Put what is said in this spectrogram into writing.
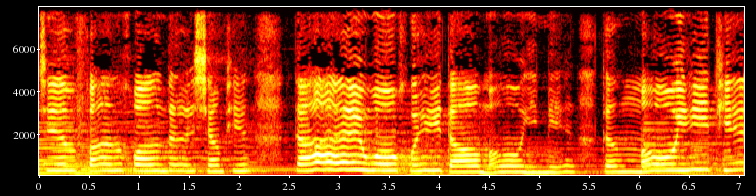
渐泛黄的相片，带我回到某一年的某一天。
